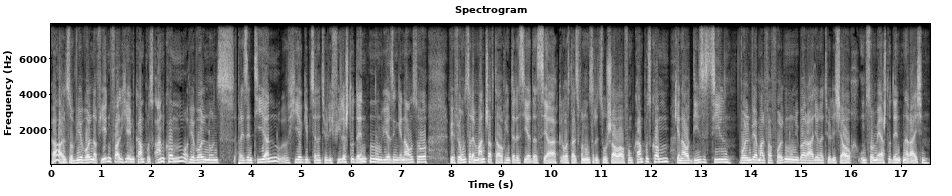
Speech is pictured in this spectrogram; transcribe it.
Ja, also wir wollen auf jeden Fall hier im Campus ankommen. Wir wollen uns präsentieren. Hier gibt es ja natürlich viele Studenten und wir sind genauso wie für unsere Mannschaft auch interessiert, dass ja großteils von unseren Zuschauern auch vom Campus kommen. Genau dieses Ziel wollen wir mal verfolgen und über Radio natürlich auch umso mehr Studenten erreichen.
